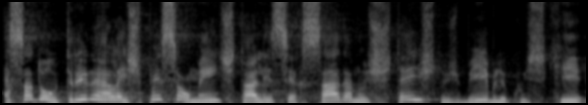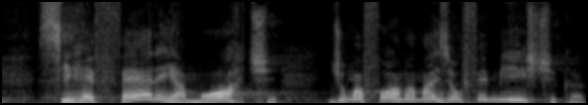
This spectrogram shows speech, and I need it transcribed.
Essa doutrina, ela especialmente está alicerçada nos textos bíblicos que se referem à morte de uma forma mais eufemística.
